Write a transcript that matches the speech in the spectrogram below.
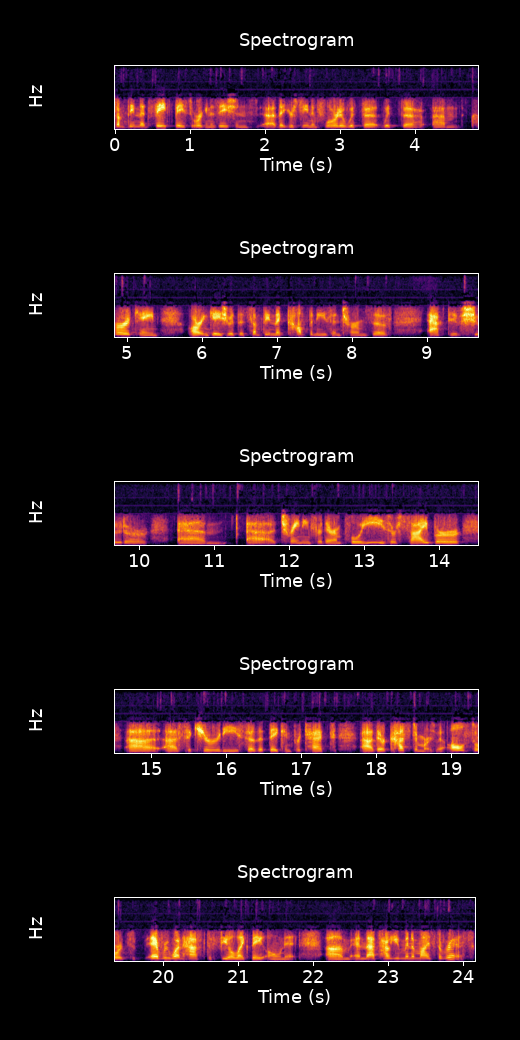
something that faith-based organizations uh, that you're seeing in Florida with the with the um, hurricane are engaged with. It's something that companies, in terms of active shooter um, uh, training for their employees or cyber uh, uh, security so that they can protect uh, their customers. I mean, all sorts of, everyone has to feel like they own it. Um, and that's how you minimize the risk.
